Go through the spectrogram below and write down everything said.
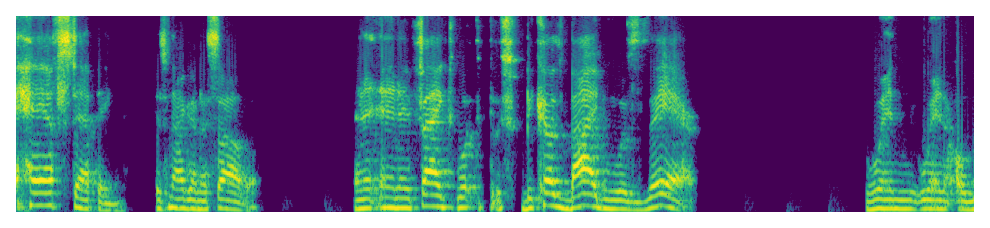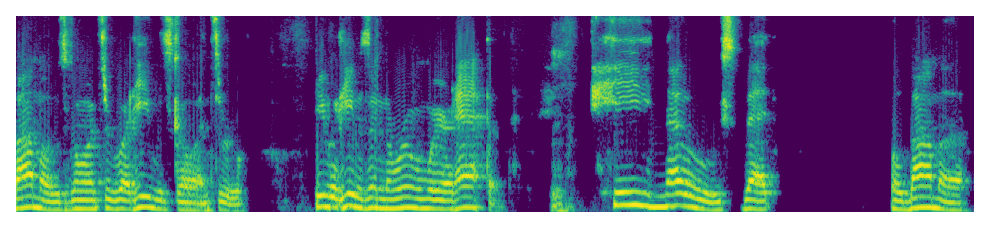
half stepping is not going to solve it. And, and in fact, because Biden was there when when Obama was going through what he was going through, he was, he was in the room where it happened. Mm-hmm. He knows that Obama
